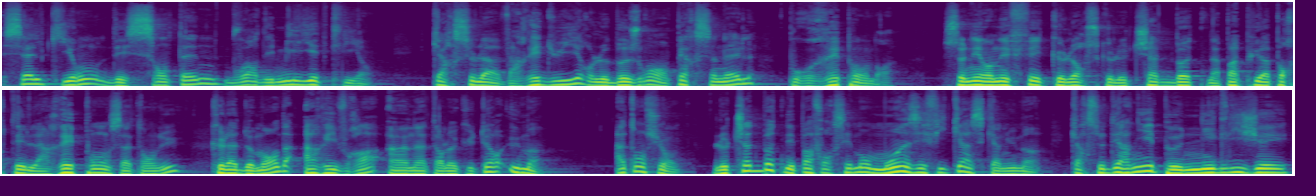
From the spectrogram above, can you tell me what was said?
celles qui ont des centaines, voire des milliers de clients, car cela va réduire le besoin en personnel pour répondre. Ce n'est en effet que lorsque le chatbot n'a pas pu apporter la réponse attendue que la demande arrivera à un interlocuteur humain. Attention, le chatbot n'est pas forcément moins efficace qu'un humain, car ce dernier peut négliger,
